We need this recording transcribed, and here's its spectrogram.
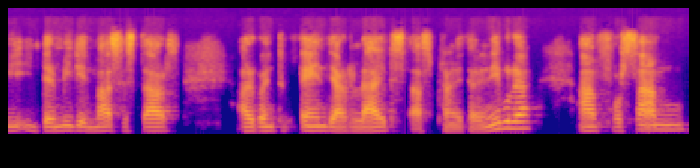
intermediate mass stars are going to end their lives as planetary nebula. And for some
